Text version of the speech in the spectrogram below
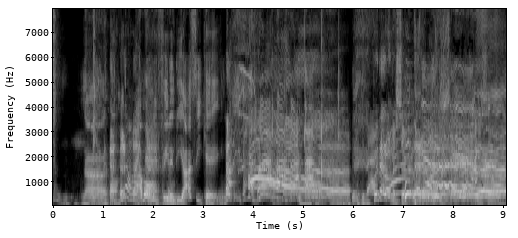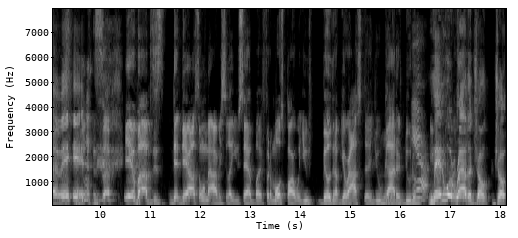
STKs. Yeah. Nah, Oh, he don't like I'm that. only feeding DICK. put that on the shirt. Put that on the shirt. Yeah, so yeah, but I'm just there there are some women obviously like you said, but for the most part, when you building up your roster, you Mhm. gotta do the Yeah. you know, Men would rather thing. jug, jug,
